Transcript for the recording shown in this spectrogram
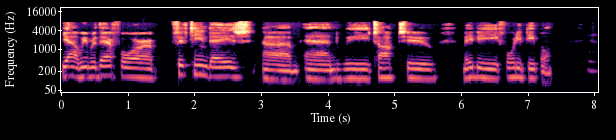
Yeah, we were there for 15 days, um, and we talked to maybe 40 people. Yeah.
